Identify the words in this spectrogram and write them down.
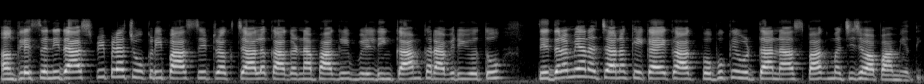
અંકલેશ્વરની રાજપીપળા ચોકડી પાસે ટ્રક ચાલક આગળના ભાગે બિલ્ડિંગ કામ કરાવી રહ્યો હતો. તે દરમિયાન અચાનક એકાએક આગ ભભૂકી ઉડતા નાસભાગ મચી જવા પામી હતી.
